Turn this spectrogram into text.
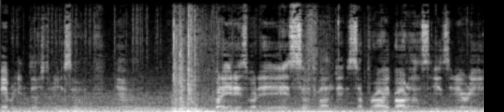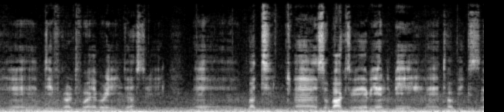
every industry. So yeah, but it is what it is. So demand and supply balance is really uh, difficult for every industry. Uh, but uh, so back to Airbnb uh, topic. So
